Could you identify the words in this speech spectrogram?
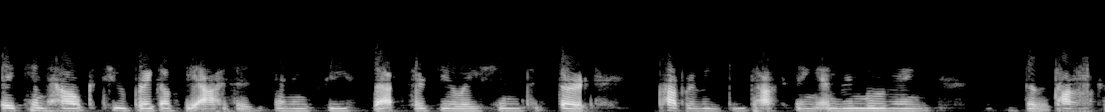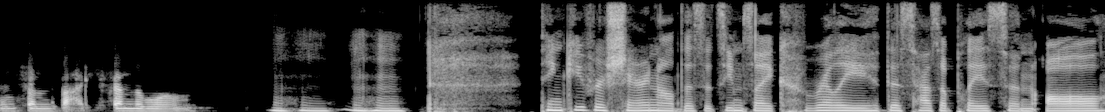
it can help to break up the acid and increase that circulation to start properly detoxing and removing the toxins from the body, from the womb. Mm-hmm, mm-hmm. Thank you for sharing all this. It seems like really this has a place in all,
